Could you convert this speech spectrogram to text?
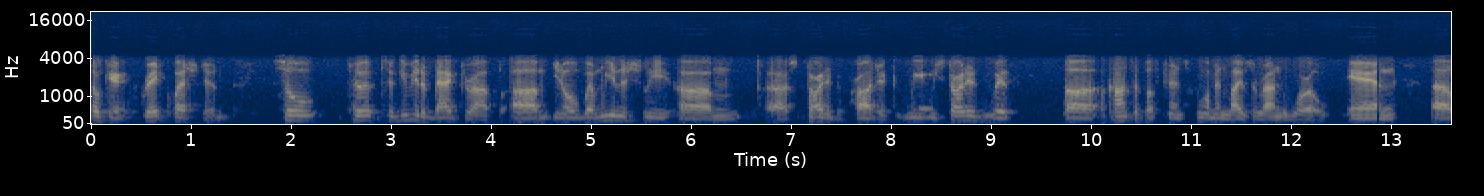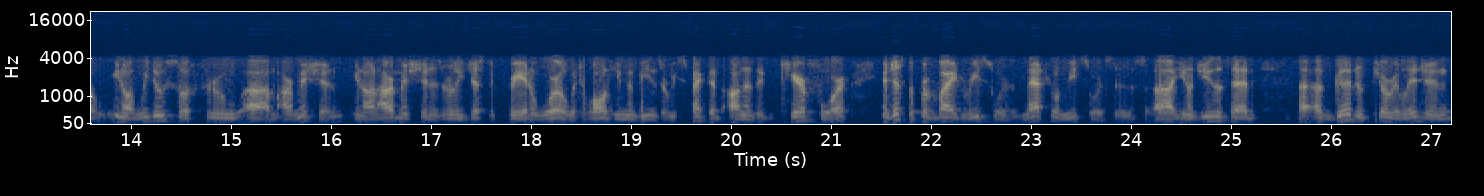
Okay, great question. So to to give you the backdrop, um, you know, when we initially um, uh, started the project, we, we started with uh, a concept of transforming lives around the world. And, uh, you know, we do so through um, our mission. You know, and our mission is really just to create a world which all human beings are respected, honored, and cared for, and just to provide resources, natural resources. Uh, you know, Jesus said, a good and pure religion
